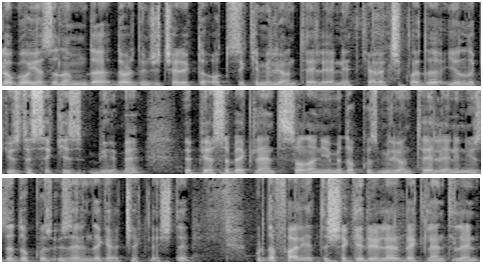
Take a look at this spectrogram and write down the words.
logo yazılım da dördüncü çeyrekte 32 milyon TL net kar açıkladı. Yıllık %8 büyüme ve piyasa beklentisi olan 29 milyon TL'nin %9 üzerinde gerçekleşti. Burada faaliyet dışı gelirler beklentilerin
